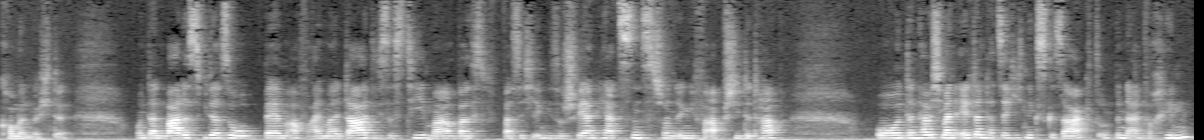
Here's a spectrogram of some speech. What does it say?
kommen möchte. Und dann war das wieder so, bam, auf einmal da, dieses Thema, was, was ich irgendwie so schweren Herzens schon irgendwie verabschiedet habe. Und dann habe ich meinen Eltern tatsächlich nichts gesagt und bin da einfach hin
